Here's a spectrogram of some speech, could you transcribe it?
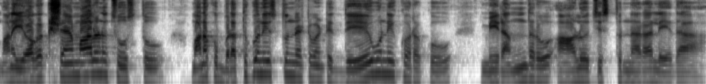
మన యోగక్షేమాలను చూస్తూ మనకు బ్రతుకునిస్తున్నటువంటి దేవుని కొరకు మీరందరూ ఆలోచిస్తున్నారా లేదా?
